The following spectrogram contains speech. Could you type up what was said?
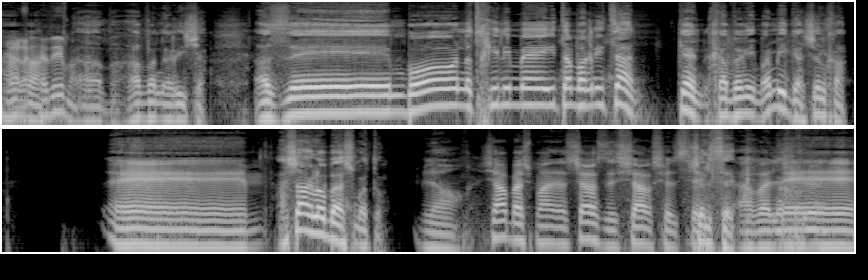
יאללה. קדימה. הבה, הבה נרישה. אז אה, בואו נתחיל עם אה, איתמר ניצן. כן, חברים, עמיגה, שלך. אה, השאר לא באשמתו. לא, שער באשמה, שער זה שער של סק. של סק, אבל נכון. אה,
